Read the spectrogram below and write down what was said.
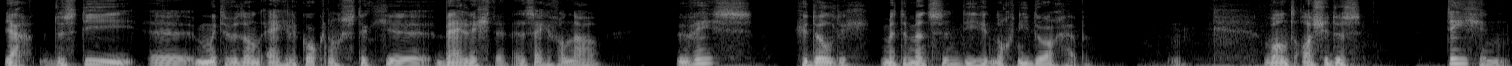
ja, dus die uh, moeten we dan eigenlijk ook nog een stukje bijlichten en zeggen van nou, wees geduldig met de mensen die het nog niet doorhebben. Want als je dus tegen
